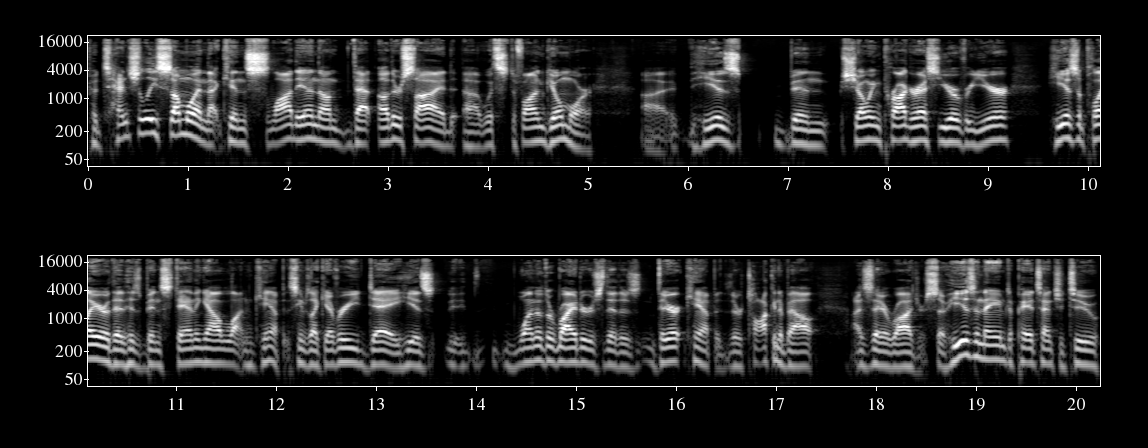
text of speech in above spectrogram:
potentially someone that can slot in on that other side uh, with Stephon Gilmore. Uh, he has been showing progress year over year he is a player that has been standing out a lot in camp. It seems like every day he is one of the writers that is there at camp. They're talking about Isaiah Rodgers. So he is a name to pay attention to.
